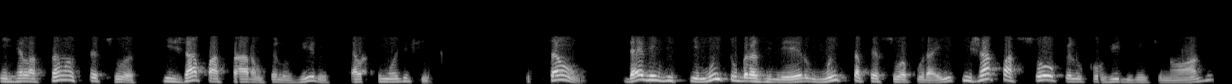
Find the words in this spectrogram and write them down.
em relação às pessoas que já passaram pelo vírus, ela se modifica. Então, deve existir muito brasileiro, muita pessoa por aí que já passou pelo Covid-29,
